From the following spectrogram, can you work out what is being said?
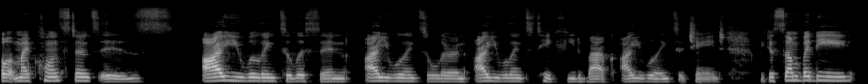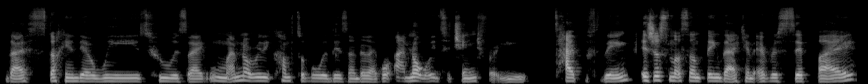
but my constant is are you willing to listen? Are you willing to learn? Are you willing to take feedback? Are you willing to change? Because somebody that's stuck in their ways who is like, mm, I'm not really comfortable with this, and they're like, well, I'm not going to change for you, type of thing. It's just not something that I can ever sit by.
